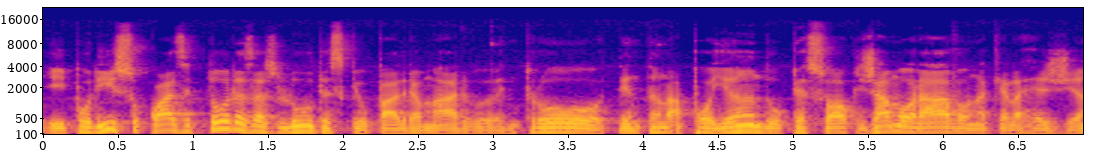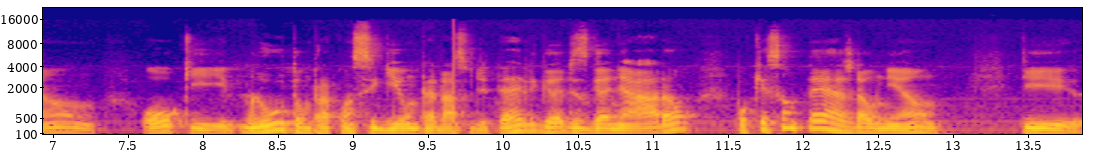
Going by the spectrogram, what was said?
e por isso quase todas as lutas que o Padre Amaro entrou, tentando apoiando o pessoal que já moravam naquela região ou que lutam para conseguir um pedaço de terra, eles ganharam, porque são terras da União que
